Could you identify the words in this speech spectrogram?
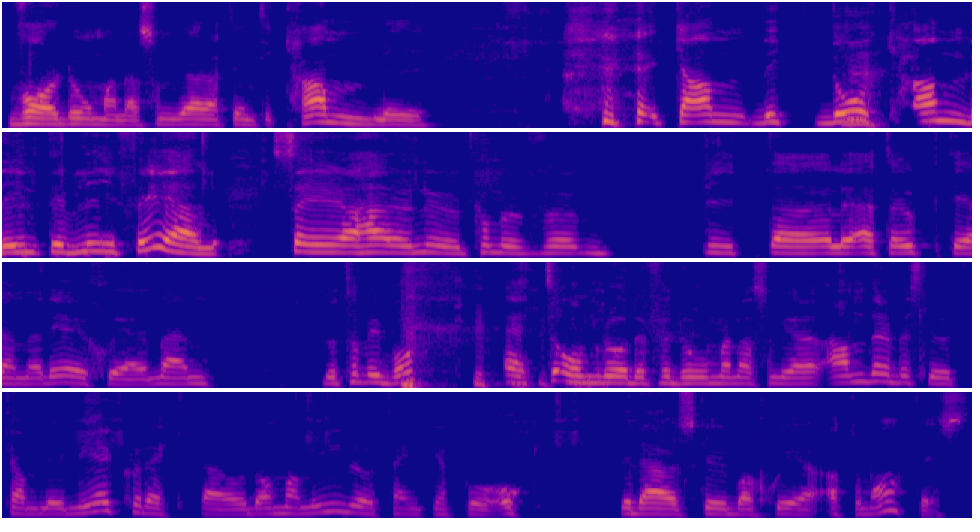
VAR-domarna som gör att det inte kan bli kan, det, då kan det inte bli fel, säger jag här och nu. Kommer få byta eller äta upp det när det sker. Men då tar vi bort ett område för domarna som gör att andra beslut kan bli mer korrekta och de har mindre att tänka på. Och det där ska ju bara ske automatiskt.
